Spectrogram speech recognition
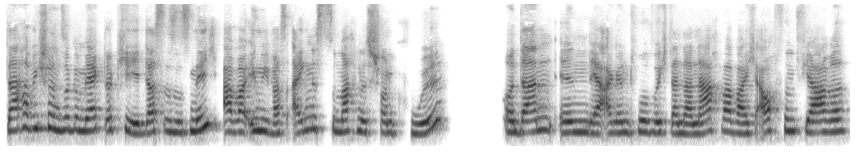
da habe ich schon so gemerkt, okay, das ist es nicht, aber irgendwie was eigenes zu machen ist schon cool. Und dann in der Agentur, wo ich dann danach war, war ich auch fünf Jahre.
